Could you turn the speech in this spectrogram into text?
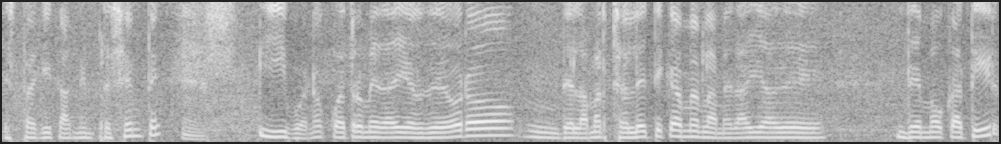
está aquí también presente. Mm. Y bueno, cuatro medallas de oro mm, de la marcha atlética, más la medalla de, de Mocatir,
